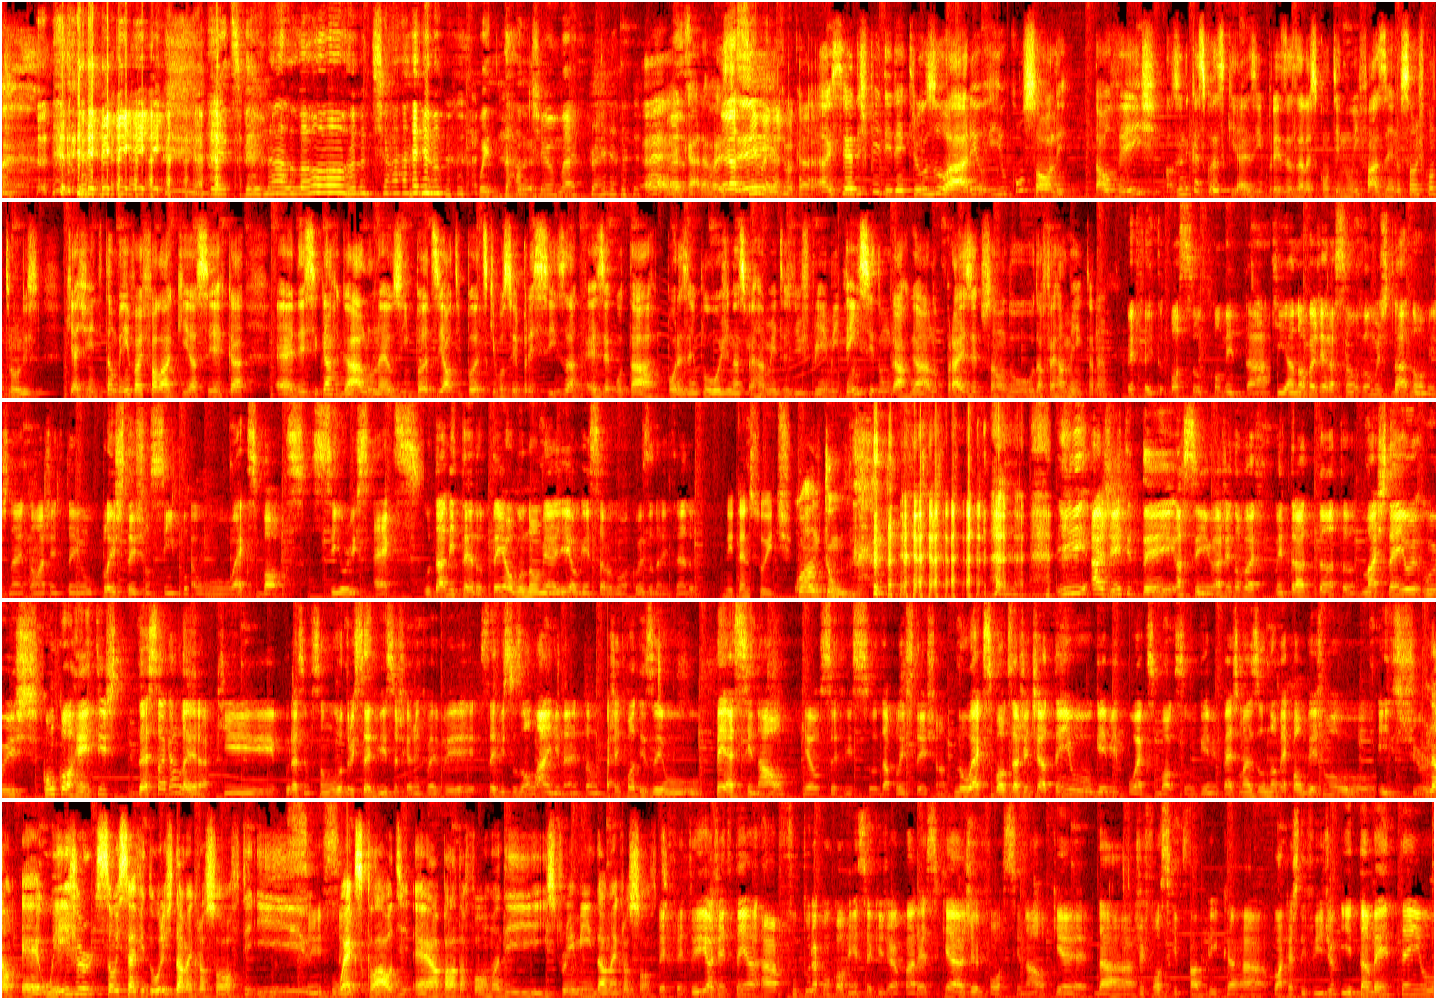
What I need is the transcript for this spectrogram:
It's been a long time without you, my friend. É, Mas cara, vai é ser assim mesmo, cara. Vai ser a despedida entre o usuário e o console. Talvez as únicas coisas que as empresas elas continuem fazendo são os controles, que a gente também vai falar aqui acerca é, desse gargalo, né? Os inputs e outputs que você precisa executar, por exemplo, hoje nas ferramentas de streaming, tem sido um gargalo para a execução do, da ferramenta, né? Perfeito. Posso comentar que a nova geração vamos dar nomes, né? Então a gente tem o PlayStation 5, o Xbox Series X, o da Nintendo. Tem algum nome aí? Alguém sabe alguma coisa da Nintendo? Nintendo Switch. Quantum. E a gente tem, assim, a gente não vai entrar tanto, mas tem os concorrentes dessa galera, que, por exemplo, são outros serviços que a gente vai ver, serviços online, né? Então a gente pode dizer o, o PS Now, que é o serviço da PlayStation. No Xbox a gente já tem o Game, o Xbox, o Game Pass, mas o nome é qual mesmo? Azure. Não, é, o Azure são os servidores da Microsoft e Sim, sim. o xCloud é a plataforma de streaming da Microsoft. Perfeito. E a gente tem a, a futura concorrência que já aparece, que é a GeForce Now, que é da GeForce que fabrica placas de vídeo. E também tem o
